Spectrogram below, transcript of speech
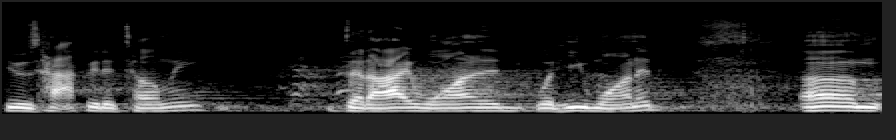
He was happy to tell me that I wanted what he wanted. Um,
